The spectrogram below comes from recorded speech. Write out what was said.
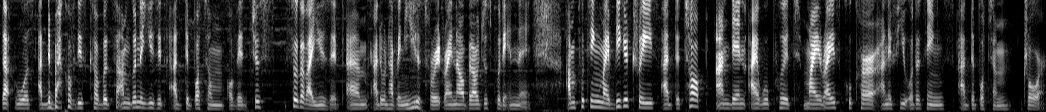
that was at the back of this cupboard so i'm going to use it at the bottom of it just so that i use it. Um, i don't have any use for it right now but i'll just put it in there. I'm putting my bigger trays at the top and then i will put my rice cooker and a few other things at the bottom drawer.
